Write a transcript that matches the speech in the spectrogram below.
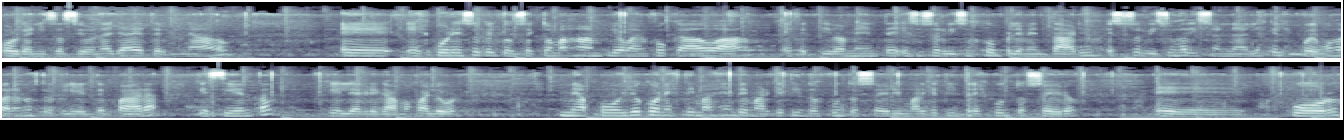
organización haya determinado. Eh, es por eso que el concepto más amplio va enfocado a efectivamente esos servicios complementarios, esos servicios adicionales que les podemos dar a nuestro cliente para que sienta que le agregamos valor me apoyo con esta imagen de marketing 2.0 y marketing 3.0 eh, por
